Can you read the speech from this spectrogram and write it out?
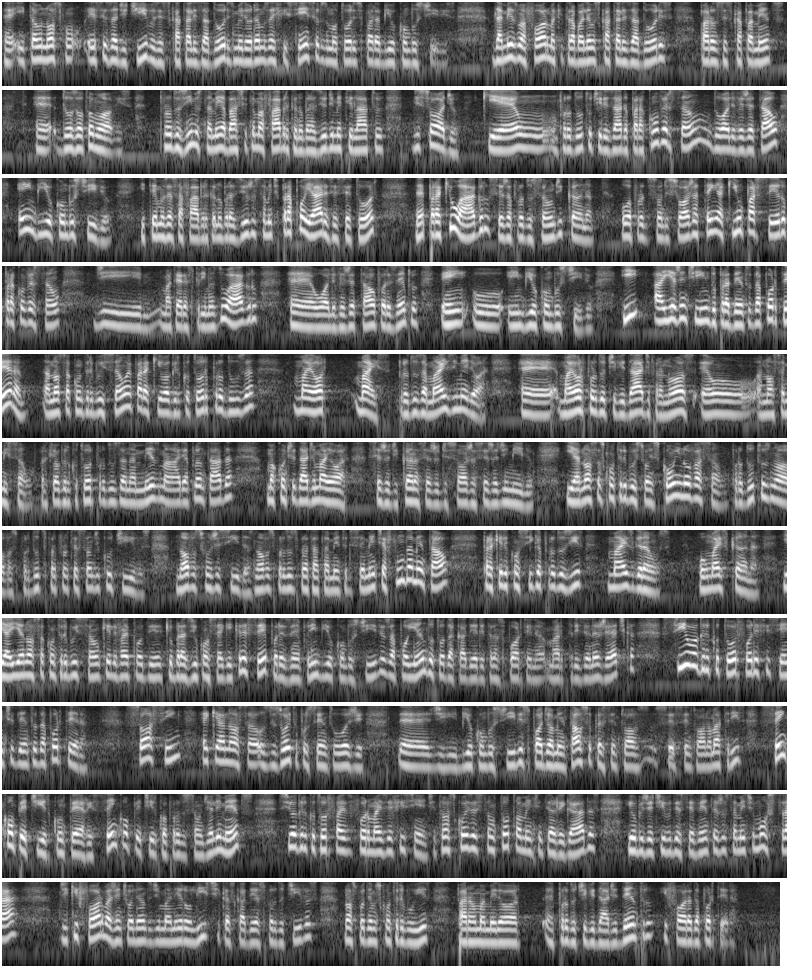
É, então, nós com esses aditivos, esses catalisadores, melhoramos a eficiência dos motores para biocombustíveis. Da mesma forma que trabalhamos catalisadores para os escapamentos é, dos automóveis. Produzimos também, a BASF tem uma fábrica no Brasil de metilato de sódio, que é um, um, produto utilizado para a conversão do óleo vegetal em biocombustível. E temos essa fábrica no Brasil justamente para apoiar esse setor, né, para que o agro, seja a produção de cana ou a produção de soja, tenha aqui um parceiro para a conversão de matérias-primas do agro, é, o óleo vegetal, por exemplo, em, o, em biocombustível. E aí a gente indo para dentro da porteira, a nossa contribuição é para que o agricultor produza maior mais, produza mais e melhor. É, maior produtividade para nós é o, a nossa missão, para que o agricultor produza na mesma área plantada uma quantidade maior, seja de cana, seja de soja, seja de milho. E as nossas contribuições com inovação, produtos novos, produtos para proteção de cultivos, novos fungicidas, novos produtos para tratamento de semente é fundamental para que ele consiga produzir mais grãos ou mais cana. E aí a nossa contribuição que ele vai poder, que o Brasil consegue crescer, por exemplo, em biocombustíveis, apoiando toda a cadeia de transporte e matriz energética, se o agricultor for eficiente dentro da porteira. Só assim é que a nossa, os 18% hoje é, de biocombustíveis pode aumentar o seu percentual, percentual na matriz, sem competir com terra e sem competir com a produção de alimentos, se o agricultor faz, for mais eficiente. Então as coisas estão totalmente interligadas e o objetivo deste evento é justamente mostrar de que forma a gente olhando de maneira holística as cadeias produtivas, nós podemos contribuir para uma melhor é, produtividade dentro e fora da porteira.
